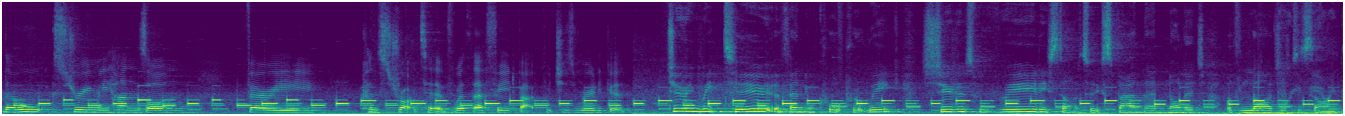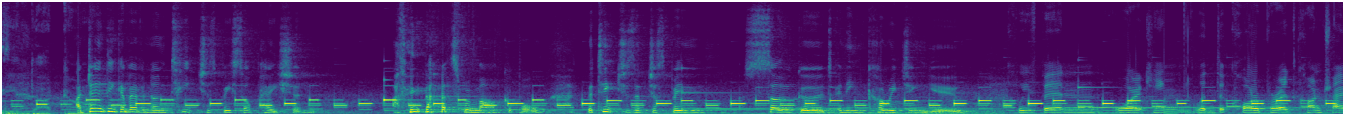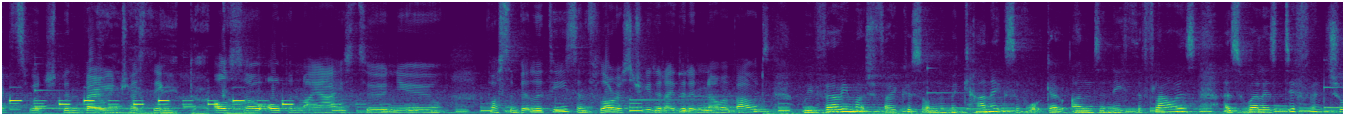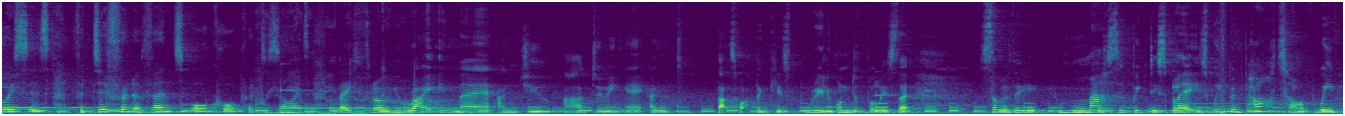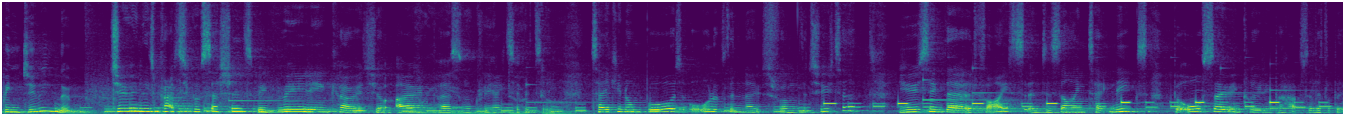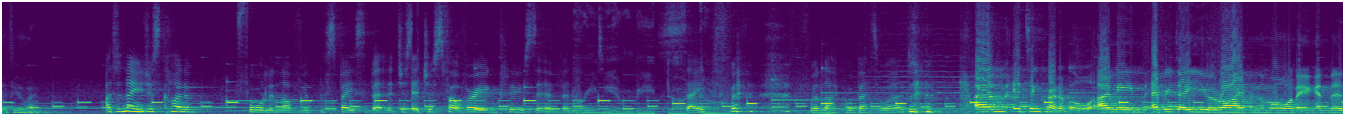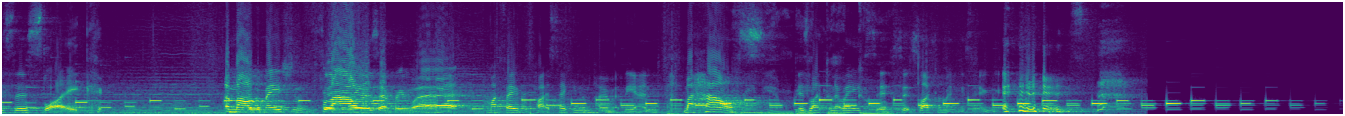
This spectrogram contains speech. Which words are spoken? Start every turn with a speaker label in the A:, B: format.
A: They're all extremely hands-on, very constructive with their feedback, which is really good.
B: During week two, Event and Corporate Week, students will really start to expand their knowledge of larger designs.
C: I don't think I've ever known teachers be so patient. I think that's remarkable. The teachers have just been so good in encouraging you.
D: We've been working with the corporate contracts, which has been very interesting. Also opened my eyes to new possibilities in floristry that I didn't know about.
B: We very much focus on the mechanics of what go underneath the flowers, as well as different choices for different events or corporate designs.
C: They throw you right in there and you are doing it and that's what I think is really wonderful is that some of the massive big displays we've been part of, we've been doing them.
B: During these practical sessions we really encourage your own personal creativity, taking on board all of the notes from the tutor, using their advice and design techniques but also including perhaps a little bit of your own.
A: I don't know, you just kind of fall in love with the space a bit. It just, it just felt very inclusive and safe, for lack of a better word.
E: um, it's incredible. I mean, every day you arrive in the morning and there's this like amalgamation of flowers everywhere. My favourite part is taking them home at the end. My house is like an oasis. It's like amazing.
